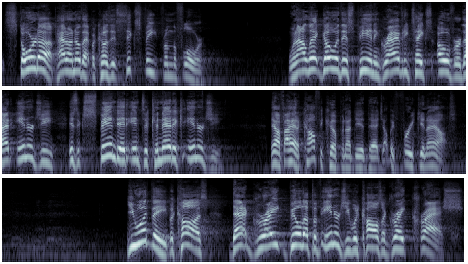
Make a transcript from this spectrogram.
It's stored up. How do I know that? Because it's six feet from the floor. When I let go of this pen and gravity takes over, that energy is expended into kinetic energy. Now, if I had a coffee cup and I did that, y'all be freaking out. You would be because that great buildup of energy would cause a great crash.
